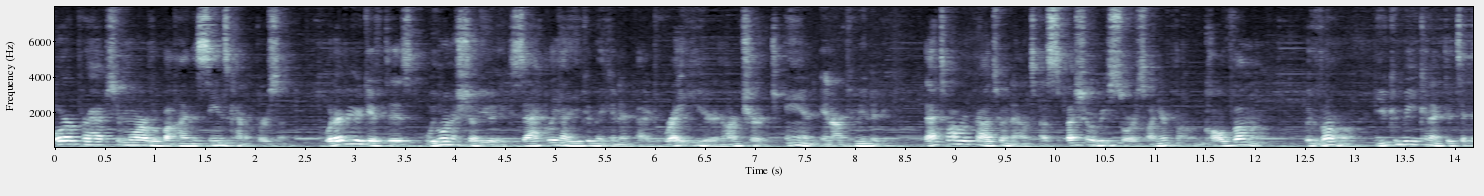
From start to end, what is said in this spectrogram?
Or perhaps you're more of a behind the scenes kind of person. Whatever your gift is, we want to show you exactly how you can make an impact right here in our church and in our community. That's why we're proud to announce a special resource on your phone called Vomo. With Vomo, you can be connected to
